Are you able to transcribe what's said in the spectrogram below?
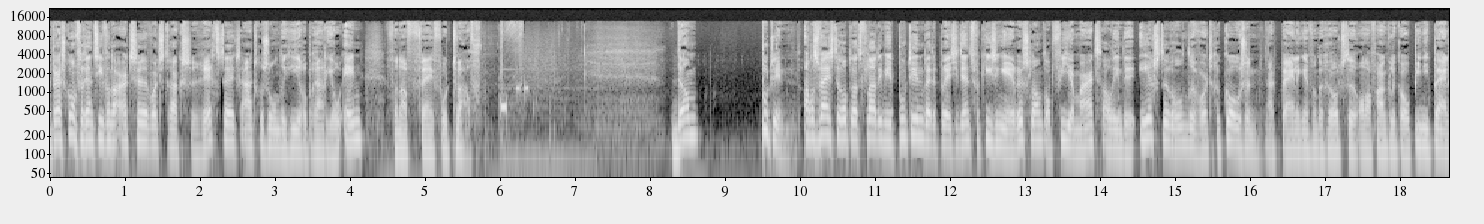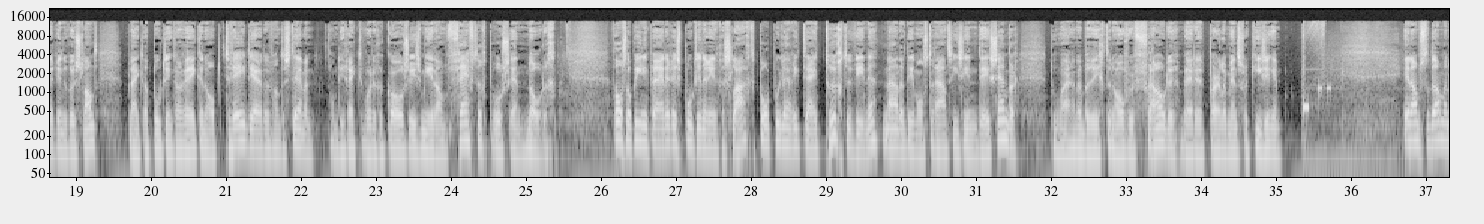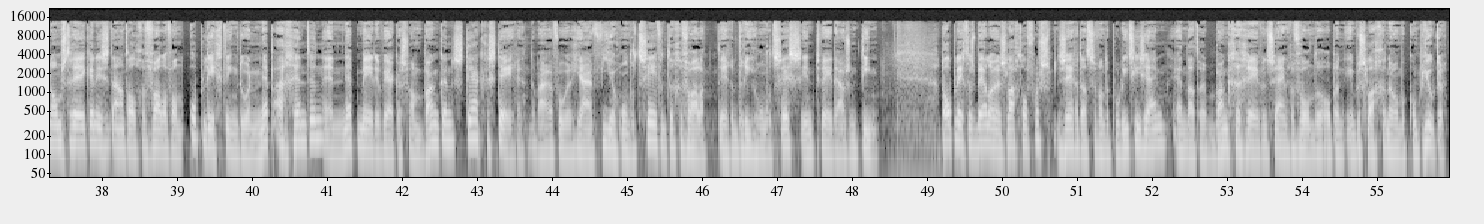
De persconferentie van de artsen wordt straks rechtstreeks uitgezonden hier op Radio 1 vanaf 5 voor 12. Dan Poetin. Alles wijst erop dat Vladimir Poetin bij de presidentsverkiezingen in Rusland op 4 maart al in de eerste ronde wordt gekozen. Uit peilingen van de grootste onafhankelijke opiniepeiler in Rusland blijkt dat Poetin kan rekenen op twee derde van de stemmen. Om direct te worden gekozen is meer dan 50% nodig. Volgens de opiniepeiler is Poetin erin geslaagd populariteit terug te winnen na de demonstraties in december. Toen waren er berichten over fraude bij de parlementsverkiezingen. In Amsterdam en omstreken is het aantal gevallen van oplichting door nepagenten en nepmedewerkers van banken sterk gestegen. Er waren vorig jaar 470 gevallen, tegen 306 in 2010. De oplichters bellen hun slachtoffers, zeggen dat ze van de politie zijn... en dat er bankgegevens zijn gevonden op een in beslag genomen computer.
